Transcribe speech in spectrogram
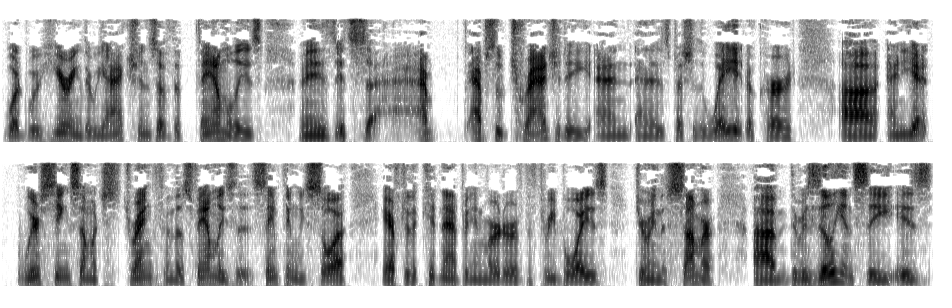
what we're hearing. The reactions of the families. I mean, it's, it's uh, ab- absolute tragedy, and and especially the way it occurred. Uh, and yet we're seeing so much strength from those families. The same thing we saw after the kidnapping and murder of the three boys during the summer. Um, the resiliency is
